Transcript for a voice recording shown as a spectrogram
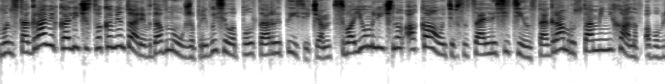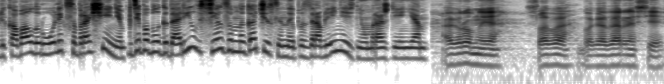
В Инстаграме количество комментариев давно уже превысило полторы тысячи. В своем личном аккаунте в социальной сети Инстаграм Рустам Миниханов опубликовал ролик с обращением, где поблагодарил всех за многочисленные поздравления с днем рождения. Огромные слова благодарности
